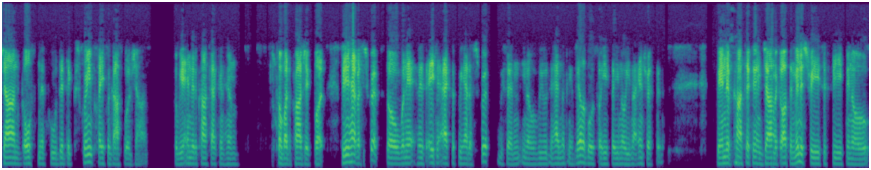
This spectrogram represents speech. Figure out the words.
John Goldsmith, who did the screenplay for Gospel of John. So we ended up contacting him, talking about the project, but we didn't have a script. So when it, his agent asked if we had a script, we said, you know, we had nothing available. So he said, you know, he's not interested. We ended up contacting John MacArthur Ministries to see if, you know,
